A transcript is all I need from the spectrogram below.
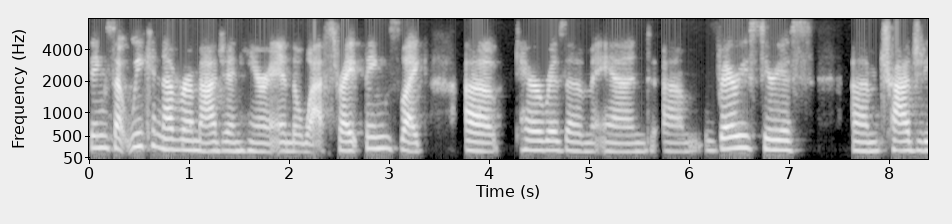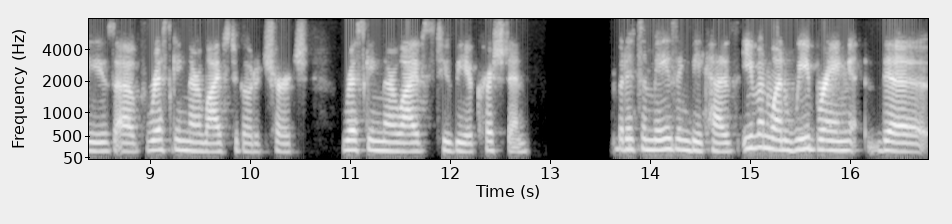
things that we can never imagine here in the West, right? Things like uh, terrorism and um, very serious um, tragedies of risking their lives to go to church, risking their lives to be a Christian. But it's amazing because even when we bring the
